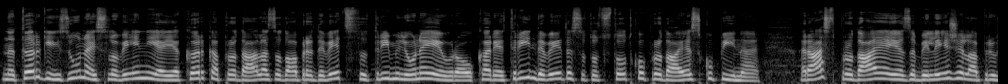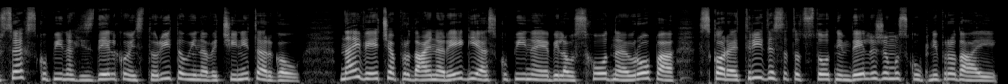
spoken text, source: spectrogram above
Na trgih zunaj Slovenije je Krka prodala za dobre 903 milijone evrov, kar je 93 odstotkov prodaje skupine. Rast prodaje je zabeležila pri vseh skupinah izdelkov in storitev in na večini trgov. Največja prodajna regija skupine je bila vzhodna Evropa s skoraj 30 odstotnim deležem v skupni prodaji.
